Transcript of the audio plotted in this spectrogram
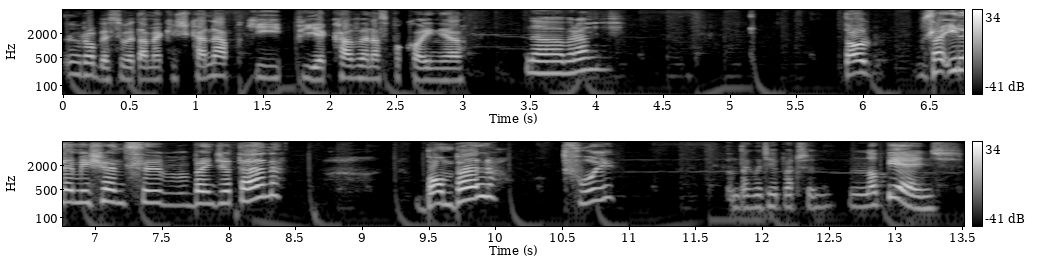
Robię sobie tam jakieś kanapki, piję kawę na spokojnie. Dobra. To za ile miesięcy będzie ten? Bąbel? Twój? On tak na ciebie patrzy. No pięć.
